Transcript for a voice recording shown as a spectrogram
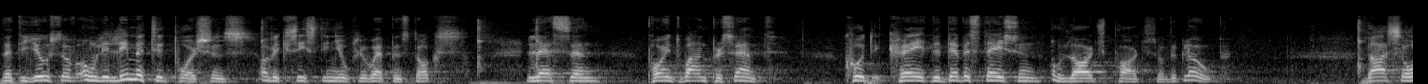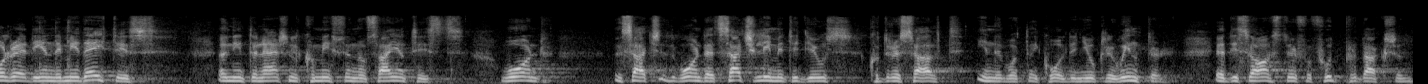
that the use of only limited portions of existing nuclear weapon stocks, less than 0.1%, could create the devastation of large parts of the globe. Thus, already in the mid 80s, an international commission of scientists warned, such, warned that such limited use could result in what they call the nuclear winter, a disaster for food production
